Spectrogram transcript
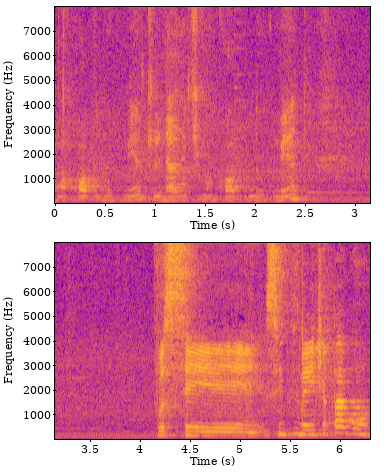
uma cópia do documento, ele dá aqui uma cópia do documento, você simplesmente apagou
